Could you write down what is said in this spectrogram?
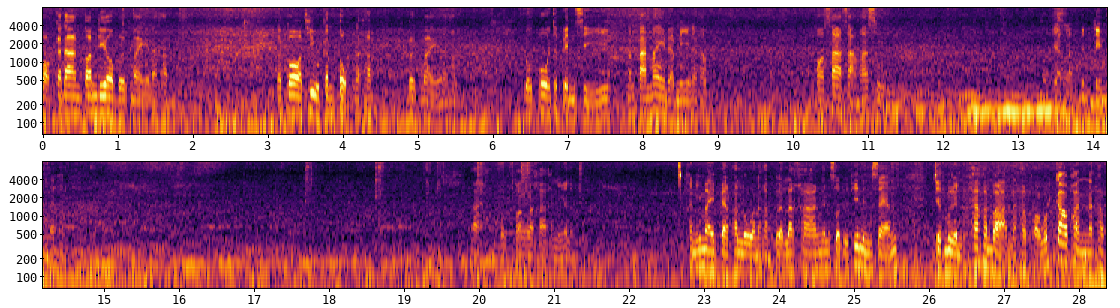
บอกกระดานตอนเดียวเบิกใหม่นะครับ แล้วก็ที่อุกันตกนะครับ เบิกใหม่นะครับ โลโก้จะเป็นสีน้ำตาลไหมแบบนี้นะครับพอซ่า350ตกยางหลังเต็มๆนะครับอะมาฟังราคาคันนี้กันเลยคันนี้ไม่8,000 โลนะครับ เปิดราคาเงินสดอยู่ที่ 1 7 5 0 0 0 บาทนะครับ ออกรถ 9,000 นะครับ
